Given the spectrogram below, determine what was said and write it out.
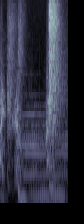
like a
